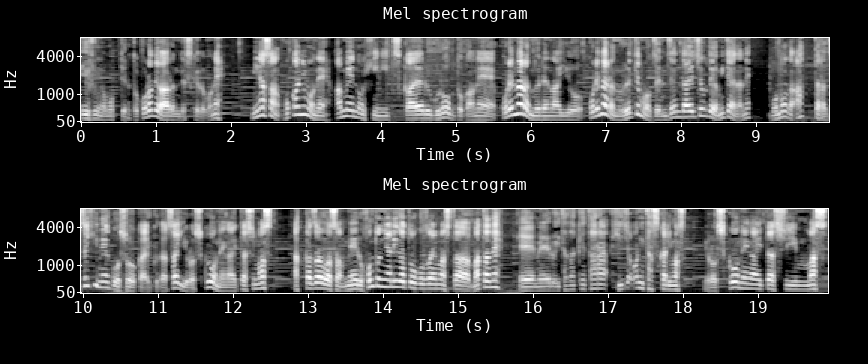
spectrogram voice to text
いうふうに思っているところではあるんですけどもね。皆さん、他にもね、雨の日に使えるグローブとかね、これなら濡れないよ、これなら濡れても全然大丈夫だよ、みたいなね、ものがあったらぜひね、ご紹介ください。よろしくお願いいたします。赤ザウアさん、メール本当にありがとうございました。またね、えーメールいただけたら非常に助かります。よろしくお願いいたします。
